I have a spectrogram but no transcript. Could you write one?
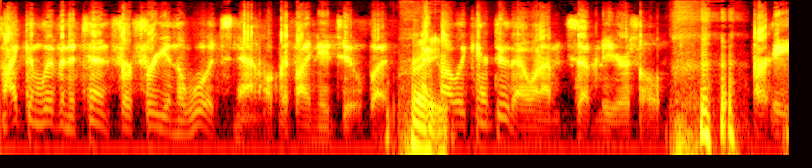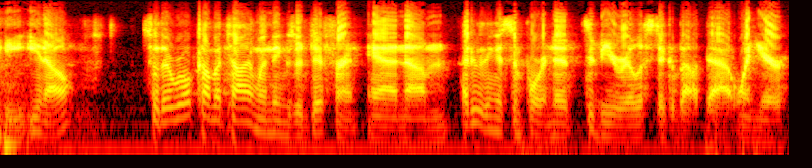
I can live in a tent for free in the woods now if I need to, but I Right. probably can't do that when I'm 70 years old or 80. You know. So there will come a time when things are different, and um, I do think it's important to, to be realistic about that when you're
